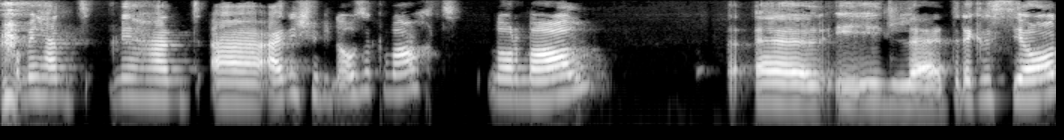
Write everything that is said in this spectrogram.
Und wir haben, wir haben äh, eine Hypnose gemacht, normal, äh, in äh, die Regression.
